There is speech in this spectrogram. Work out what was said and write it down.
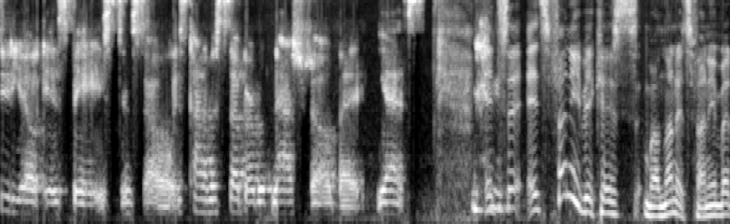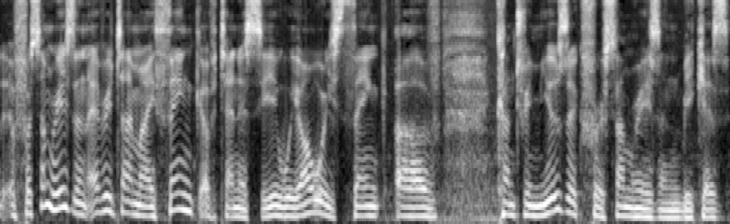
studio is based, and so it's kind of a suburb of Nashville. But yes, it's uh, it's funny because well, not it's funny, but for some reason, every time I think of Tennessee, we always think of country music for some reason because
